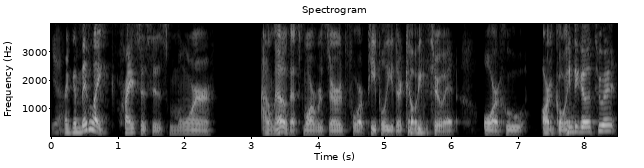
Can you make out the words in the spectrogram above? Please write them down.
yeah, Like the midlife crisis is more, I don't know, that's more reserved for people either going through it or who are going to go through it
